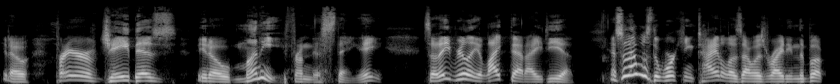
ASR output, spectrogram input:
you know, prayer of Jabez, you know, money from this thing. They, so they really liked that idea. And so that was the working title as I was writing the book.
